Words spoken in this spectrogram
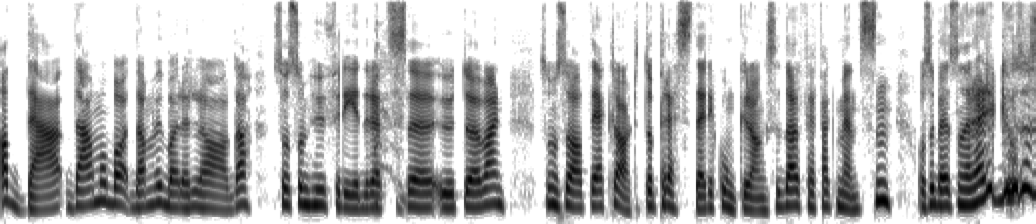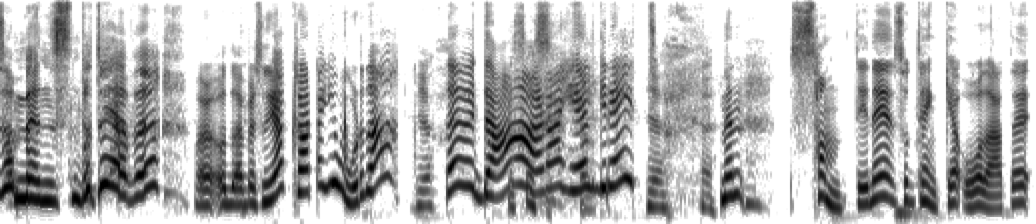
At der, der, må, der må vi bare lage, sånn som hun friidrettsutøveren som sa at jeg klarte til å prestere i konkurranse i dag, for jeg fikk mensen. Og så ble det sånn herregud, du sa mensen på TV! Og da ble det sånn ja, klart jeg gjorde det! Ja. det da er det helt greit! Men samtidig så tenker jeg òg det at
